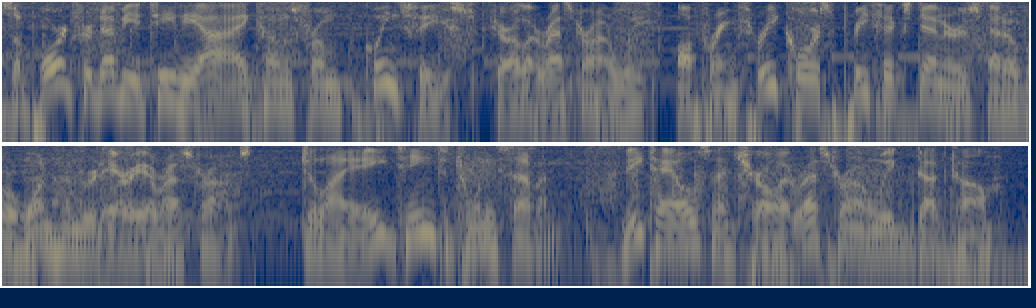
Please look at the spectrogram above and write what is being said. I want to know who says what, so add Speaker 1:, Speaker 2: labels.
Speaker 1: Support for WTVI comes from Queen's Feast, Charlotte Restaurant Week, offering three course prix fixe dinners at over 100 area restaurants, July 18 to 27. Details at charlotterestaurantweek.com.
